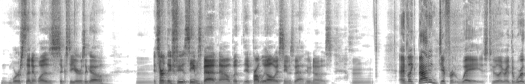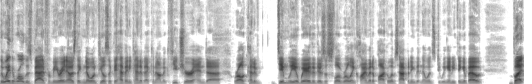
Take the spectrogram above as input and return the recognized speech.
worse than it was 60 years ago? Hmm. It certainly fe- seems bad now, but it probably always seems bad. Who knows? Mm. And like bad in different ways too. Like right, the world, the way the world is bad for me right now is like no one feels like they have any kind of economic future, and uh, we're all kind of dimly aware that there's a slow rolling climate apocalypse happening that no one's doing anything about. But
